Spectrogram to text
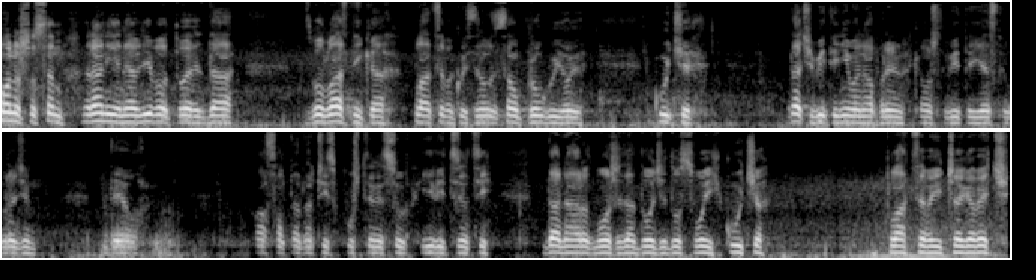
Ono što sam ranije najavljivao to je da zbog vlasnika placeva koji se nalaze samo prugu i ove kuće da će biti njima napravljen kao što vidite jeste urađen deo asfalta, znači spuštene su ivičnjaci da narod može da dođe do svojih kuća placeva i čega već.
